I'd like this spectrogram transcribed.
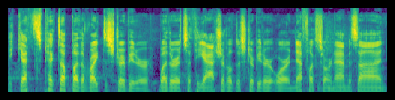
it gets picked up by the right distributor, whether it's a theatrical distributor or a Netflix or an Amazon,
